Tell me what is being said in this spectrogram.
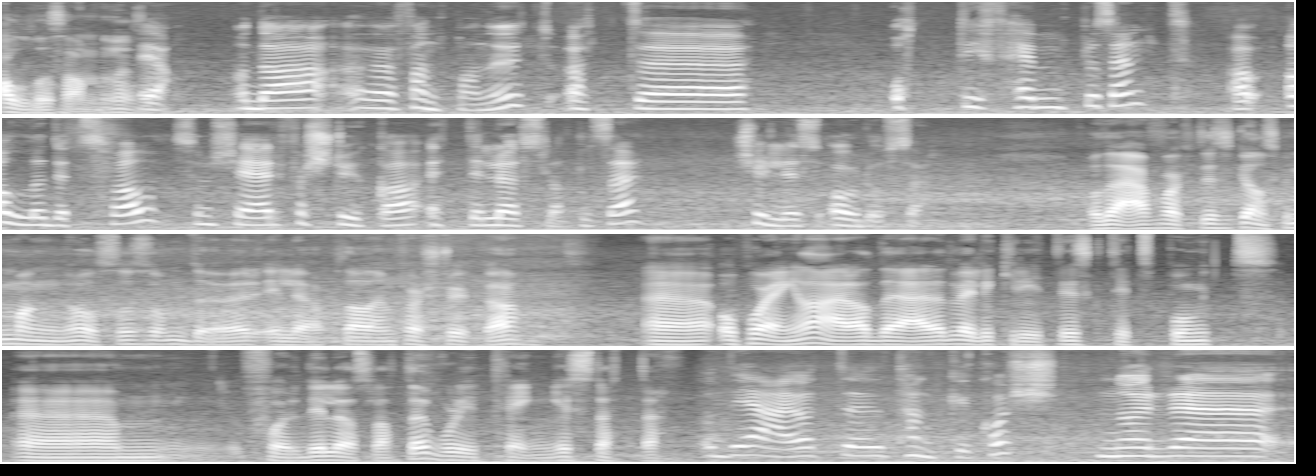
alle sammen. liksom. Ja. Og da øh, fant man ut at øh, 85% av alle dødsfall som skjer første uka etter løslatelse, skyldes overdose. Og det er faktisk ganske mange også som dør i løpet av den første uka. Eh, og poenget er at det er et veldig kritisk tidspunkt eh, for de løslatte, hvor de trenger støtte. Og det er jo et eh, tankekors når eh,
